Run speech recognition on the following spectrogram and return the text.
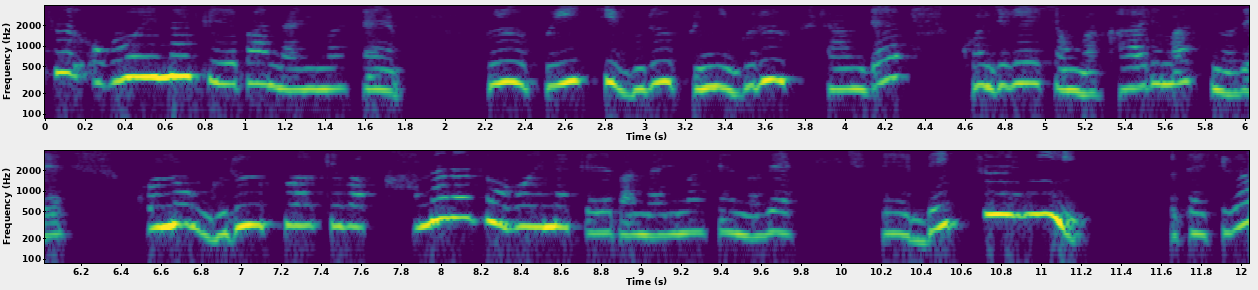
ず覚えなければなりません。グループ1、グループ2、グループ3でコンジュゲーションが変わりますので、このグループ分けは必ず覚えなければなりませんので、え、別に私が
